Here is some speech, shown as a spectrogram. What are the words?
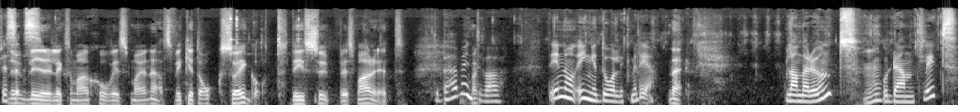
Precis. Nu blir det liksom ansjovismajonnäs, vilket också är gott. Det är supersmarrigt. Det behöver inte vara... Det är nog inget dåligt med det. Nej. Blanda runt Mm. ordentligt.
